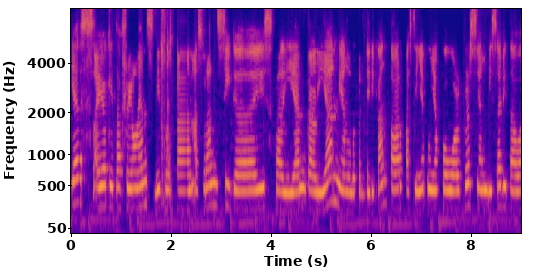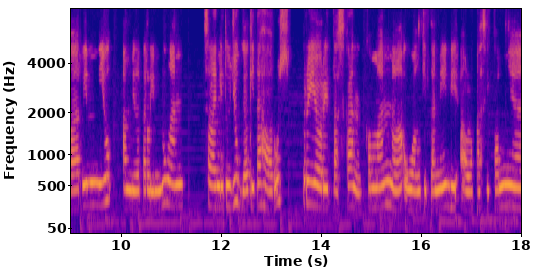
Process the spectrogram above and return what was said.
Yes, ayo kita freelance di perusahaan asuransi guys. Kalian-kalian yang bekerja di kantor pastinya punya coworkers yang bisa ditawarin yuk ambil perlindungan. Selain itu juga kita harus prioritaskan ke mana uang kita nih dialokasikannya.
